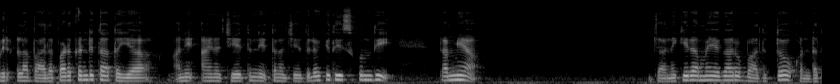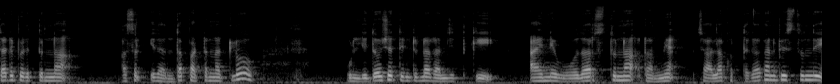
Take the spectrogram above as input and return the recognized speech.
మీరు అలా బాధపడకండి తాతయ్య అని ఆయన చేతిని తన చేతిలోకి తీసుకుంది. రమ్య జానకి రామయ్య గారు బాధతో కంటతడి పెడుతున్న అసలు ఇదంతా పట్టనట్లు ఉల్లిదోశ తింటున్న రంజిత్కి ఆయన్ని ఓదార్స్తున్న రమ్య చాలా కొత్తగా కనిపిస్తుంది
